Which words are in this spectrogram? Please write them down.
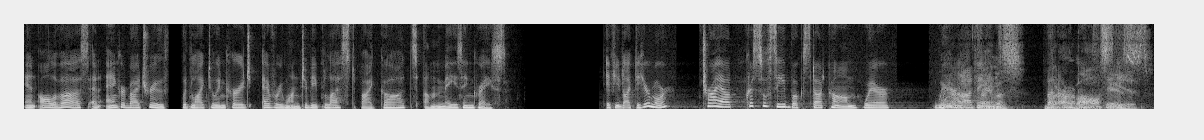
and all of us at Anchored by Truth would like to encourage everyone to be blessed by God's amazing grace. If you'd like to hear more, try out crystalseabooks.com where we're, we're not famous, but our boss is.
